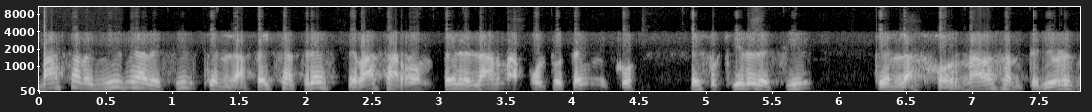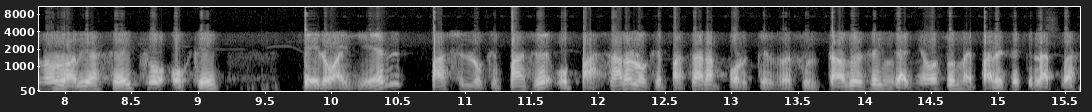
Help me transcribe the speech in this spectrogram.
vas a venirme a decir que en la fecha 3 te vas a romper el arma por tu técnico. ¿Eso quiere decir que en las jornadas anteriores no lo habías hecho o qué? Pero ayer, pase lo que pase o pasara lo que pasara, porque el resultado es engañoso, me parece que el Atlas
